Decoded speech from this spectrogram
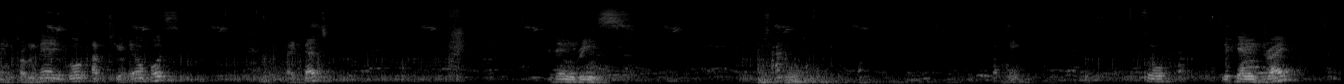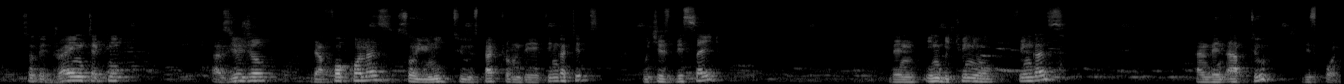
and from there you go up to your elbows, like that. Then rinse. Okay. So you can dry. So the drying technique, as usual, there are four corners. So you need to start from the fingertips, which is this side. Then in between your fingers, and then up to this point.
